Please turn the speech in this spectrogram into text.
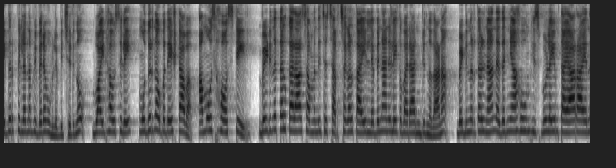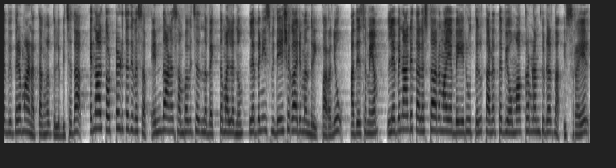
എതിർപ്പില്ലെന്ന വിവരവും ലഭിച്ചിരുന്നു. വൈറ്റ് ഹൌസിലെ മുതിർന്ന ഉപദേഷ്ടാവ് അമോസ് ഹോസ്റ്റെയിൽ വെടിനിർത്തൽ കരാർ സംബന്ധിച്ച ചർച്ചകൾക്കായി ലെബനാനിലേക്ക് വരാനിരുന്നതാണ്. വെടിനിർത്തലിന് നെതന്യാഹുവും ഹിസ്ബുളയും തയ്യാറായെന്ന വിവരമാണ് തങ്ങൾക്ക് ലഭിച്ചത്. എന്നാൽ തൊട്ടടുത്ത ദിവസം എന്താണ് സംഭവിച്ചതെന്ന് വ്യക്തമല്ലെന്നും ലെബനീസ് വിദേശകാര്യമന്ത്രി പറഞ്ഞു. അതേസമയം ലെബനാന്റെ തലസ്ഥാനമായ ബെയ്റൂത്തിൽ കനത്ത വ്യോമാക്രമണം തുടർന്ന് ഇസ്രായേൽ.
